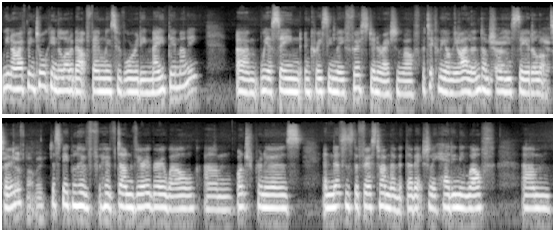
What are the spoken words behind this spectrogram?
you know, I've been talking a lot about families who've already made their money. Um, we are seeing increasingly first generation wealth, particularly on the island. I'm sure you see it a lot Yeah, too definitely. just people who've who've done very very well, um, entrepreneurs, and this is the first time they've, they've actually had any wealth um,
